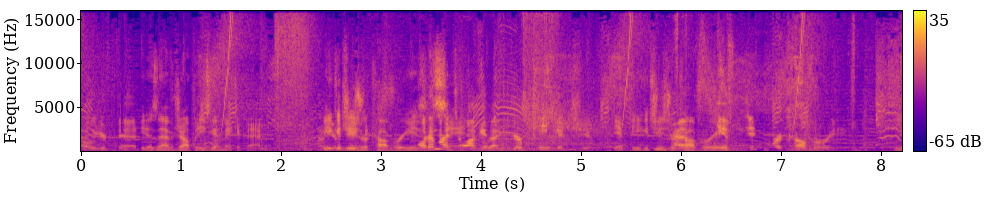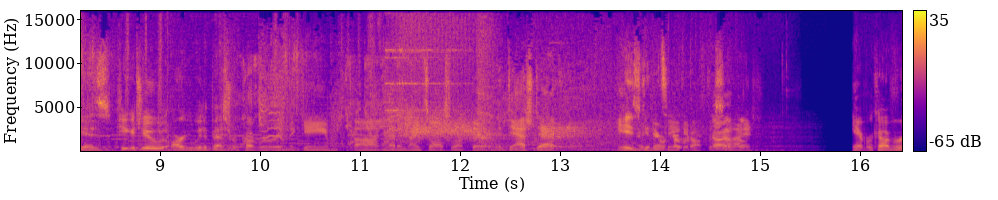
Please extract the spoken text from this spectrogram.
Oh, you're dead. He doesn't have a jump, but he's gonna make it back. No, Pikachu's Pikachu. recovery is What am I talking about? You're Pikachu. Yeah, Pikachu's You recovery. Gifted recovery. He has Pikachu, arguably the best recoverer in the game. Uh, Meta Knight's also up there, and the dash attack is I gonna take it off the side. Can't recover,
